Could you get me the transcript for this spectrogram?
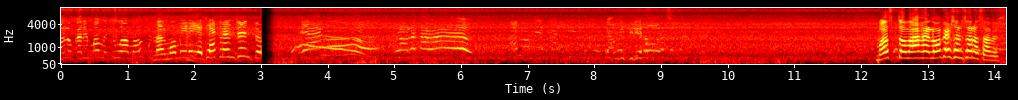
ઓલું કરી મમ્મી તું આમ આવશે મારી મમ્મી ને અહીંયા ઠાકરામ જઈને તો મસ્ત વાહે લોકેશન સરસ આવે છે.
